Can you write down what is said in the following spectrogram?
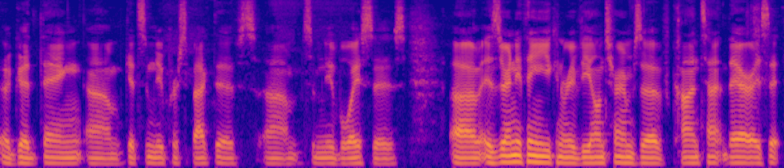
a good thing. Um, get some new perspectives, um, some new voices. Um, is there anything you can reveal in terms of content there? Is it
